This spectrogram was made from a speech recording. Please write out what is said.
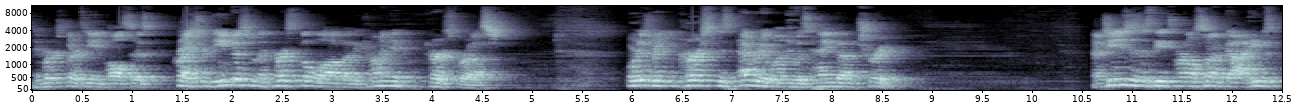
In verse 13, Paul says, Christ redeemed us from the curse of the law by becoming a curse for us. For it is written, Cursed is everyone who is hanged on a tree. Now, Jesus is the eternal Son of God. He was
